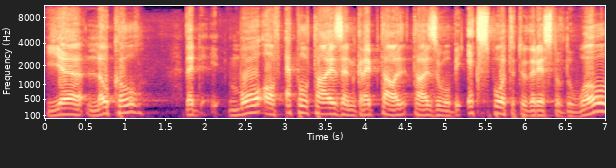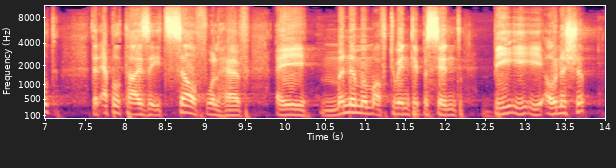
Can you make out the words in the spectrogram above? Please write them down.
here local, that more of Appletiser and Grapetiser will be exported to the rest of the world, that Appletiser itself will have a minimum of 20% BEE ownership,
